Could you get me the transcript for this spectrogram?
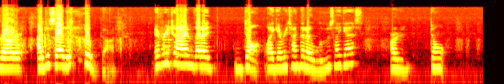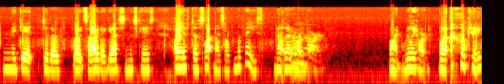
So, I decided, oh god. Every time that I don't, like every time that I lose, I guess, or don't make it to the right side, I guess, in this case, I have to slap myself in the face. Not that Really hard. hard. Fine, really hard. But, okay.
